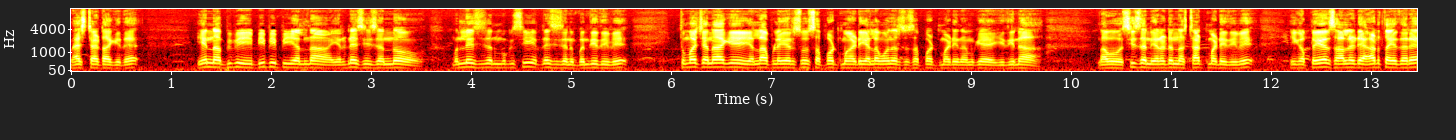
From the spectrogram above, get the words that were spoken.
match start ಆಗಿದೆ ಏನು B B B P P ಎಲ್ನ ಎರಡನೇ ಸೀಸನ್ನು ಮೊದಲನೇ ಸೀಸನ್ ಮುಗಿಸಿ ಎರಡನೇ ಸೀಸನ್ಗೆ ಬಂದಿದ್ದೀವಿ. ತುಂಬ ಚೆನ್ನಾಗಿ ಎಲ್ಲ ಪ್ಲೇಯರ್ಸು ಸಪೋರ್ಟ್ ಮಾಡಿ, ಎಲ್ಲ ಓನರ್ಸು ಸಪೋರ್ಟ್ ಮಾಡಿ ನಮಗೆ ಈ ದಿನ ನಾವು ಸೀಸನ್ ಎರಡನ್ನು ಸ್ಟಾರ್ಟ್ ಮಾಡಿದ್ದೀವಿ. ಈಗ ಪ್ಲೇಯರ್ಸ್ ಆಲ್ರೆಡಿ ಆಡ್ತಾ ಇದ್ದಾರೆ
